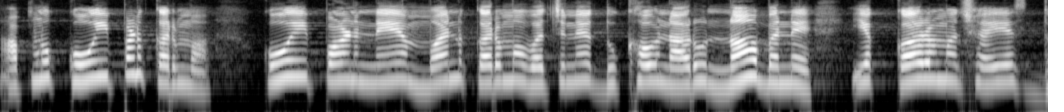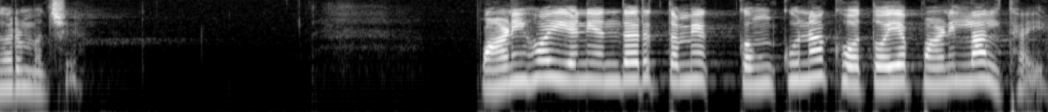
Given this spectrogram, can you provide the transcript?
આપણું કોઈ પણ કર્મ, કોઈ પણને મન કર્મ વચને દુખવનારું ન બને, એ કર્મ છે, એ ધર્મ છે. પાણી હોય એની અંદર તમે કંકુ નાખો તો એ પાણી લાલ થાય.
